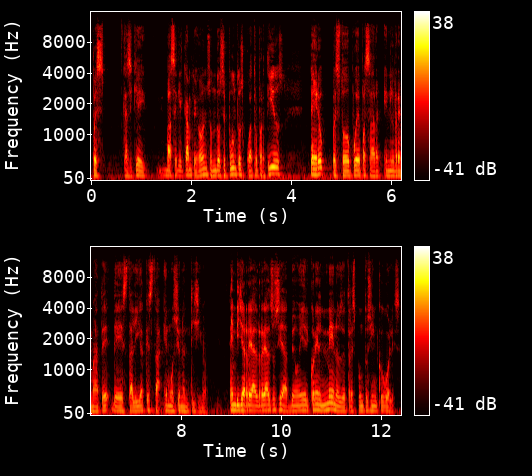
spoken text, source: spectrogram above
pues casi que va a ser el campeón. Son 12 puntos, 4 partidos, pero pues todo puede pasar en el remate de esta liga que está emocionantísima. En Villarreal, Real Sociedad me voy a ir con el menos de 3.5 goles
